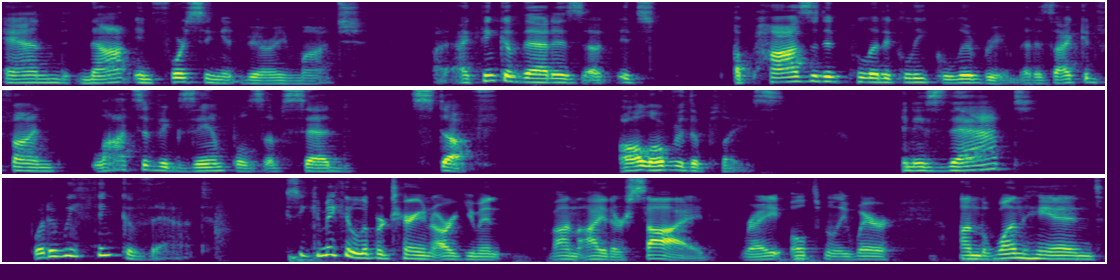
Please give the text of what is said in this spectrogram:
and not enforcing it very much? I think of that as a, it's a positive political equilibrium. That is, I could find lots of examples of said stuff all over the place. And is that, what do we think of that? Because you can make a libertarian argument on either side, right? Ultimately, where on the one hand,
